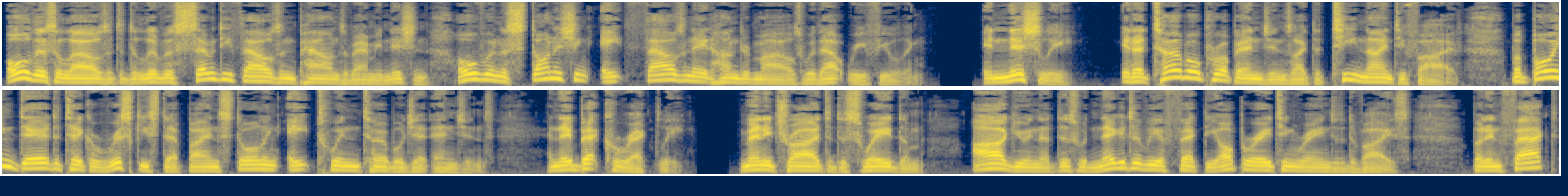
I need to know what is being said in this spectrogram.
All this allows it to deliver 70,000 pounds of ammunition over an astonishing 8,800 miles without refueling. Initially, it had turboprop engines like the T-95, but Boeing dared to take a risky step by installing eight twin turbojet engines, and they bet correctly. Many tried to dissuade them, arguing that this would negatively affect the operating range of the device, but in fact,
